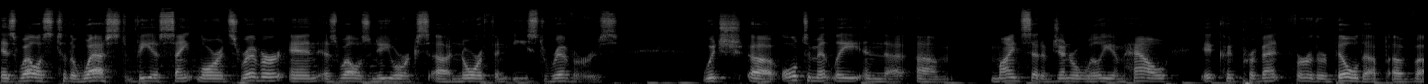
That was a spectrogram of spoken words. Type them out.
as well as to the west via St. Lawrence River and as well as New York's uh, north and east rivers, which uh, ultimately, in the um, mindset of General William Howe, it could prevent further buildup of uh,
